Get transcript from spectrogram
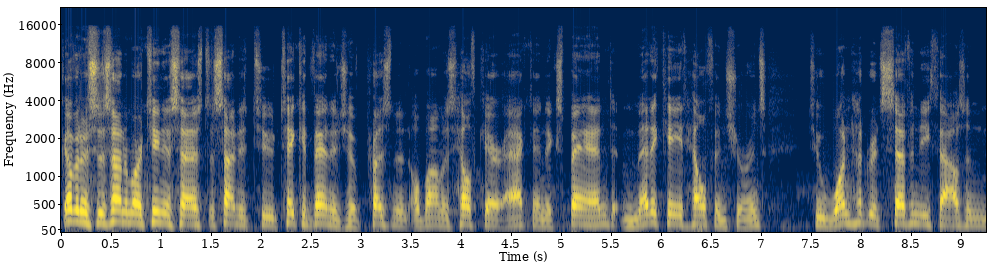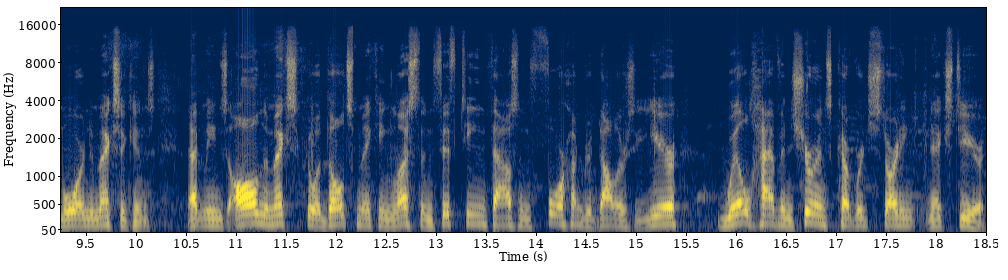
Governor Susana Martinez has decided to take advantage of President Obama's Health Care Act and expand Medicaid health insurance to 170,000 more New Mexicans. That means all New Mexico adults making less than $15,400 a year will have insurance coverage starting next year.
